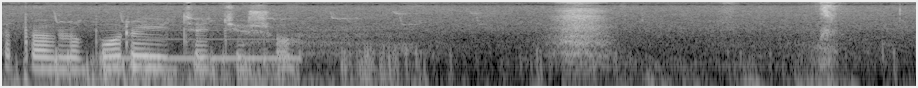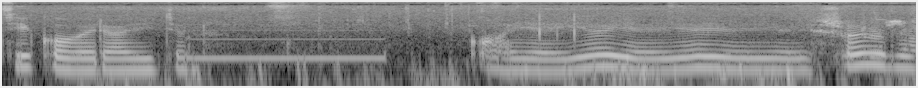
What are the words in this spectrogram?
Напевно, пораються чи що. Ці ковиряють. Ой-ой-ой-ой-ой-ой. Що він?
